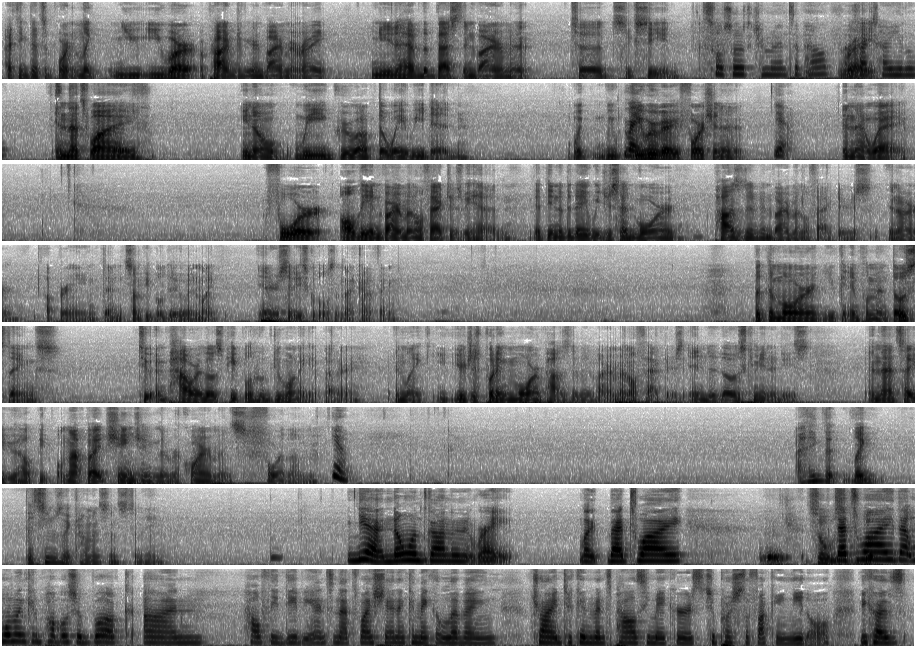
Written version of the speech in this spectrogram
I think that's important. Like you, you are a product of your environment, right? You need to have the best environment to succeed. Social determinants of health Right. affect how you And that's why, live. you know, we grew up the way we did. We we, we were very fortunate. Yeah. In that way. For all the environmental factors we had. At the end of the day, we just had more positive environmental factors in our upbringing than some people do in like inner city schools and that kind of thing. But the more you can implement those things to empower those people who do want to get better, and like you're just putting more positive environmental factors into those communities, and that's how you help people, not by changing the requirements for them. Yeah. I think that like that seems like common sense to me. Yeah, no one's gotten it right. Like that's why So that's but- why that woman can publish a book on healthy deviance and that's why Shannon can make a living trying to convince policymakers to push the fucking needle because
